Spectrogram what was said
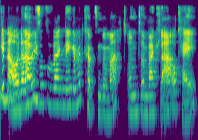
genau, und dann habe ich sozusagen Nägel mit Köpfen gemacht und dann war klar, okay,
